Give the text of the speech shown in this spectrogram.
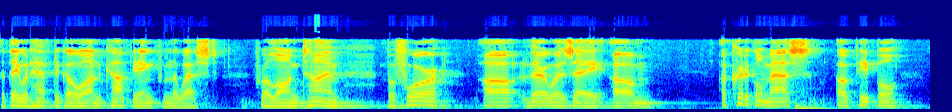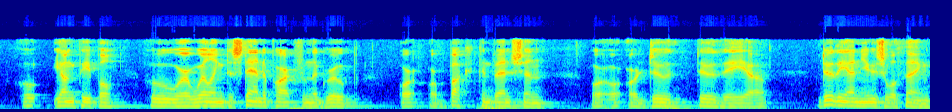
that they would have to go on copying from the West for a long time before uh, there was a um, a critical mass of people, who, young people, who were willing to stand apart from the group, or, or buck convention, or, or, or do do the uh, do the unusual thing,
